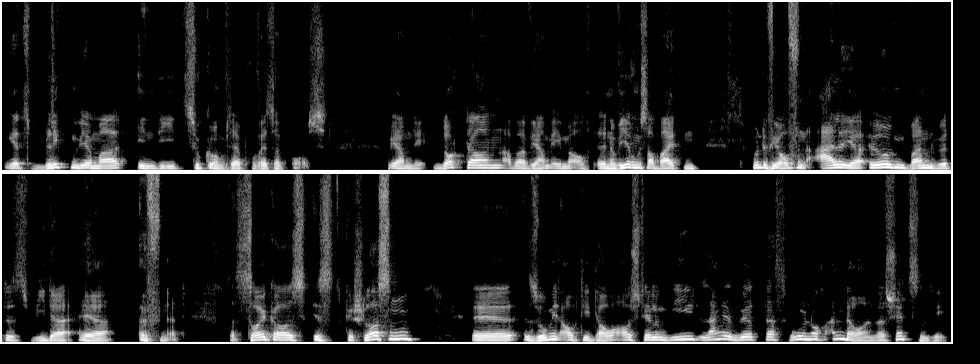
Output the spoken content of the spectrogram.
Jetzt blicken wir mal in die Zukunft, Herr Professor Groß. Wir haben den Lockdown, aber wir haben eben auch Renovierungsarbeiten und wir hoffen alle ja, irgendwann wird es wieder eröffnet. Das Zeughaus ist geschlossen. Äh, somit auch die Dauerausstellung. Wie lange wird das wohl noch andauern? Was schätzen Sie?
